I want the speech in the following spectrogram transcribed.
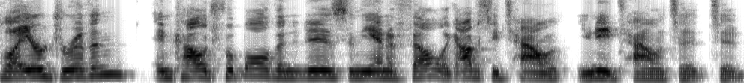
player driven in college football than it is in the NFL. Like obviously talent, you need talent to to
